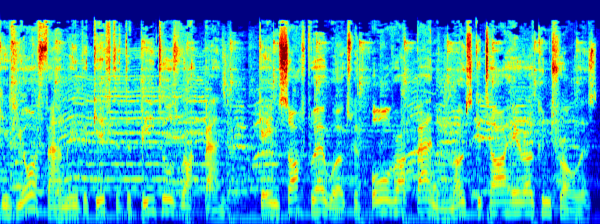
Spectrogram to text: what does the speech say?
Give your family the gift of the Beatles Rock Band. Game software works with all Rock Band and most Guitar Hero controllers.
